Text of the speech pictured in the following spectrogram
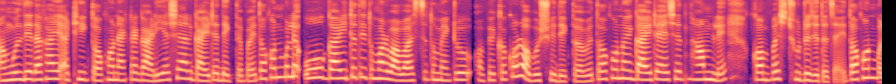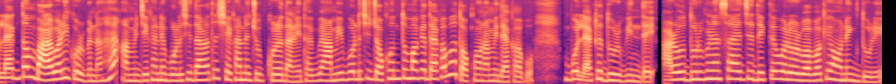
আঙুল দিয়ে দেখায় আর ঠিক তখন একটা গাড়ি আসে আর গাড়িটা দেখতে পাই তখন বলে, ও গাড়িটাতেই তোমার বাবা আসছে, তুমি একটু অপেক্ষা করো, অবশ্যই দেখতে হবে। তখন ওই গাড়িটা এসে থামলে কম্পাস ছুটে যেতে চায়। তখন বলে, একদম বারবারই করবে না হ্যাঁ? আমি যেখানে বলেছি দাঁড়াতে, সেখানে চুপ করে দাঁড়িয়ে থাকবে। আমি বলেছি, যখন তোমাকে দেখাবো, তখন আমি দেখাবো। বলে একটা দূরবীন দেয়। আর ও দূরবীনের সাহায্যে দেখতে পারে ওর বাবাকে অনেক দূরে।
